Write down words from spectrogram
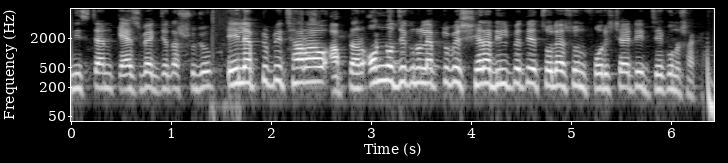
ইনস্ট্যান্ট ক্যাশব্যাক জেতার সুযোগ। এই ল্যাপটপটি ছাড়াও আপনার অন্য যে কোনো ল্যাপটপের সেরা ডিল পেতে চলে আসুন ফোর স্টারিটির যে কোনো শাখায়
